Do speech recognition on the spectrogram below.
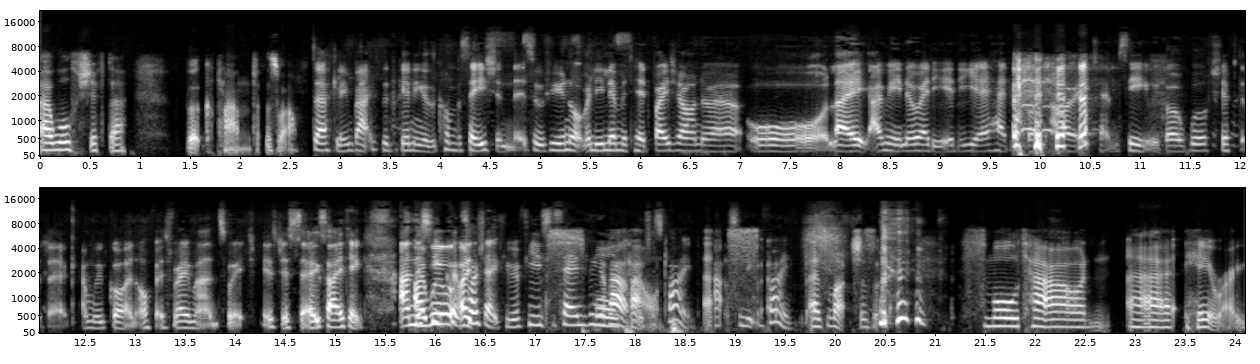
a wolf shifter book planned as well. Circling back to the beginning of the conversation, that sort of you're not really limited by genre or like I mean already in a year ahead we've got RHMC, we've got a Wolf Shifter book and we've got an office romance, which is just so exciting. And the I secret will, project you refuse to say anything about, town. which is fine. Absolutely fine. As much as small town uh hero.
